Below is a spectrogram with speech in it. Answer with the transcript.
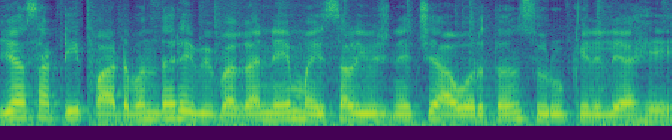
यासाठी पाटबंधारे विभागाने म्हैसाळ योजनेचे आवर्तन सुरू केलेले आहे.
